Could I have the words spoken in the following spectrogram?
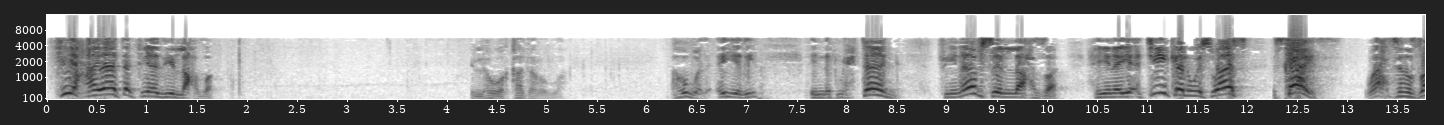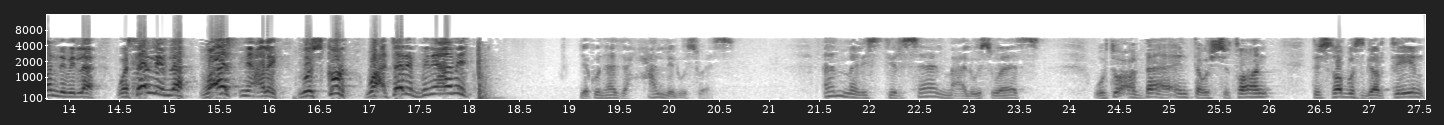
في حياتك في هذه اللحظة. اللي هو قدر الله. هو ده. هي دي؟ إنك محتاج في نفس اللحظة حين يأتيك الوسواس استعذ واحسن الظن بالله. وسلم له وأثني عليه واشكره واعترف بنعمه. يكون هذا حل الوسواس. أما الاسترسال مع الوسواس وتقعد بقى أنت والشيطان تشربوا سجارتين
